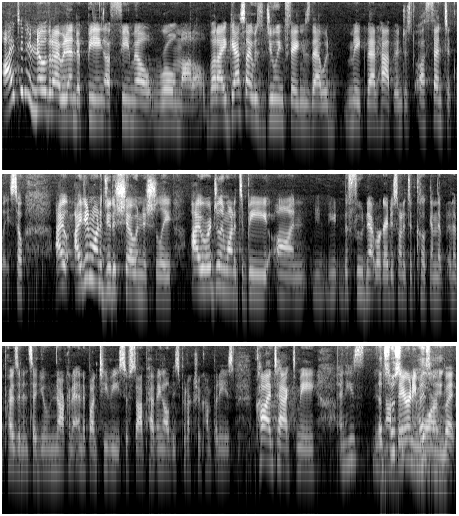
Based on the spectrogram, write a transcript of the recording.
I didn't know that I would end up being a female role model, but I guess I was doing things that would make that happen just authentically. So I, I didn't want to do the show initially. I originally wanted to be on the Food Network. I just wanted to cook, and the, and the president said, You're not going to end up on TV, so stop having all these production companies contact me. And he's That's not so there anymore. But,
